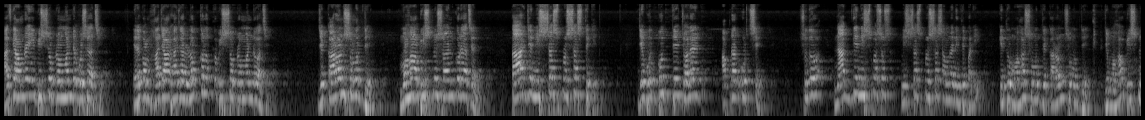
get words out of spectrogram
আজকে আমরা এই বিশ্ব ব্রহ্মাণ্ডে বসে আছি। এরকম হাজার হাজার, লক্ষ লক্ষ বিশ্ব ব্রহ্মাণ্ড আছে যে কারণ সমুদ্রে মহাবিষ্ণু শয়ন করে আছেন। তার যে নিঃশ্বাস প্রশ্বাস থেকে যে বুদ্বুদ যে জলের আপনার উঠছে, শুধু নাক দিয়ে নিঃশ্বাস নিঃশ্বাস প্রশ্বাস আমরা নিতে পারি, কিন্তু মহাসমুদ্রে, কারণ সমুদ্রে যে মহাবিষ্ণু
